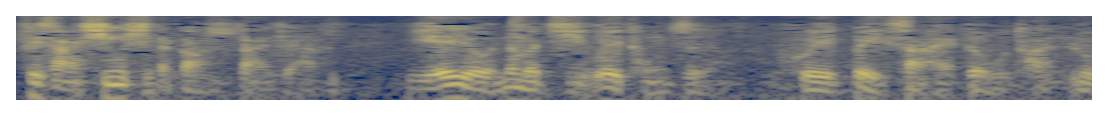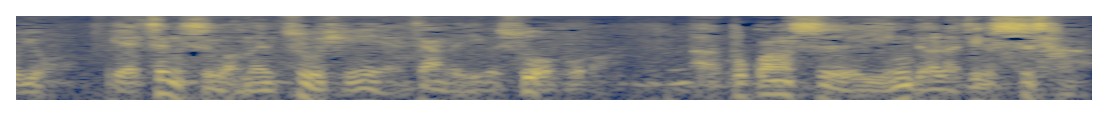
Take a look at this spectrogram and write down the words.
非常欣喜的告诉大家，也有那么几位同志会被上海歌舞团录用。也正是我们驻巡演这样的一个硕果，啊，不光是赢得了这个市场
